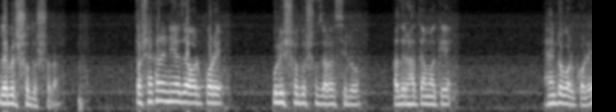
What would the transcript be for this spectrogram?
র্যাবের সদস্যরা। তো সেখানে নিয়ে যাওয়ার পরে পুলিশ সদস্য যারা ছিল তাদের হাতে আমাকে হ্যান্ড ওভার করে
